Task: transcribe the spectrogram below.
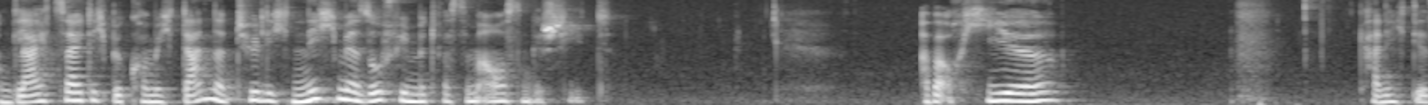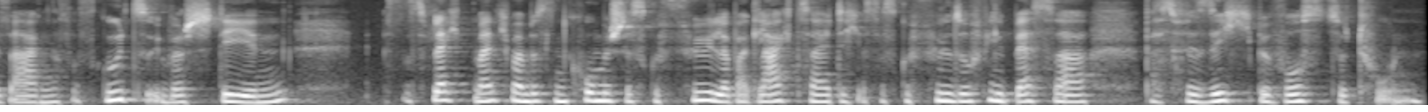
Und gleichzeitig bekomme ich dann natürlich nicht mehr so viel mit, was im Außen geschieht. Aber auch hier kann ich dir sagen, es ist gut zu überstehen, es ist vielleicht manchmal ein bisschen ein komisches Gefühl, aber gleichzeitig ist das Gefühl so viel besser, was für sich bewusst zu tun.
